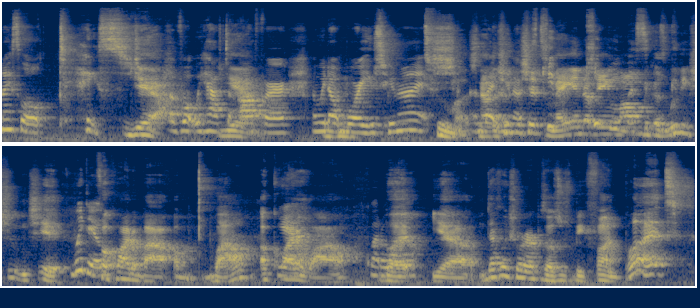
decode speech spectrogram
nice little taste Yeah. of what we have to Yeah. offer and we don't Mhm. bore you too much. Too much. Now But, the you know, shooting just shits keep- may end up being long listening. because we be shooting shit we do for quite a while, a while, a quite Yeah. a while. quite a but while. yeah, definitely shorter episodes which would be fun. But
